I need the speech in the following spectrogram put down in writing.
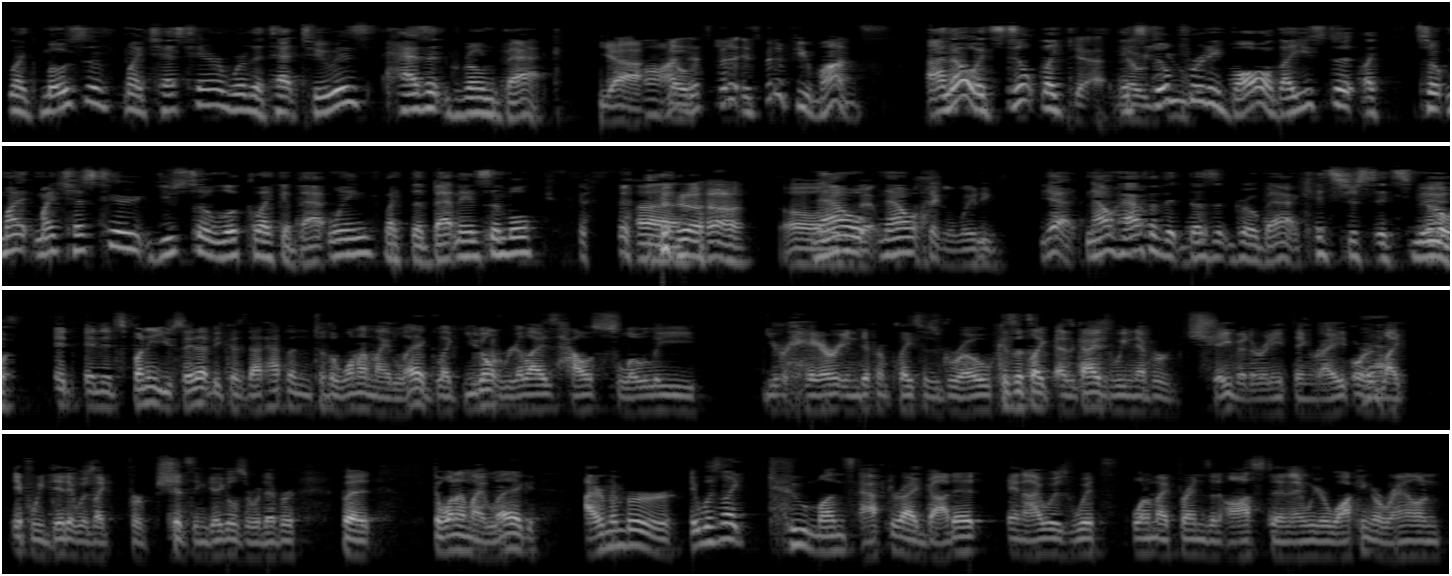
like most of my chest hair where the tattoo is hasn't grown back. Yeah. Oh, I- no, it's been it's been a few months. I know it's still like yeah. No, it's still you- pretty bald. I used to like so my my chest hair used to look like a bat wing, like the Batman symbol. Uh, oh now- that, now- that's like a waiting. yeah, now half of it doesn't grow back. It's just it's smooth. No, it, and it's funny you say that because that happened to the one on my leg. Like you don't realize how slowly your hair in different places grow because it's like as guys we never shave it or anything, right? Or Yeah. like if we did, it was like for shits and giggles or whatever. But the one on my leg, I remember it was like two months after I got it, and I was with one of my friends in Austin, and we were walking around,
